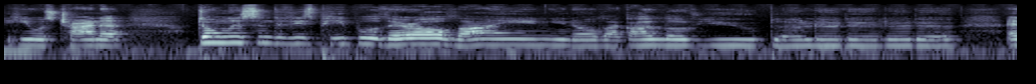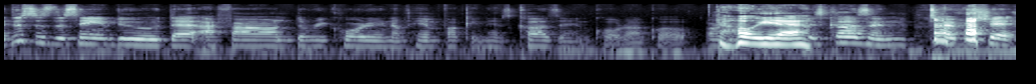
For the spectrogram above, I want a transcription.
he was trying to don't listen to these people, they're all lying, you know, like I love you, blah blah blah blah blah. And this is the same dude that I found the recording of him fucking his cousin, quote unquote. Oh yeah. his cousin type of shit.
